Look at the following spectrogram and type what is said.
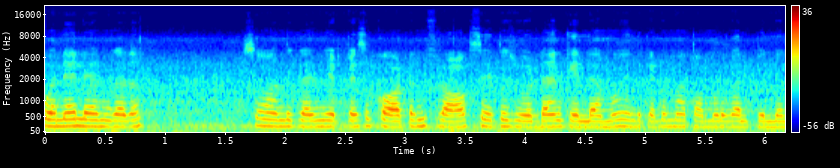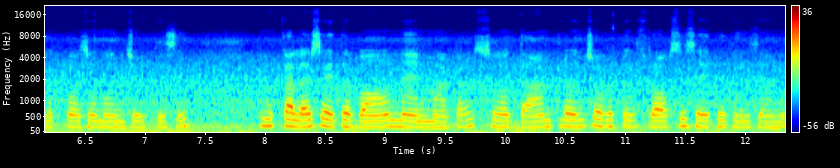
కొనేలేము కదా. సో అందుకని చెప్పేసి కాటన్ ఫ్రాక్స్ అయితే చూడడానికి వెళ్ళాము. ఎందుకంటే మా తమ్ముడు వాళ్ళ పిల్లల కోసం అని చెప్పేసి. కలర్స్ అయితే బాగున్నాయి అన్నమాట సో దాంట్లోంచి ఒక టూ ఫ్రాక్సెస్ అయితే తీశాను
